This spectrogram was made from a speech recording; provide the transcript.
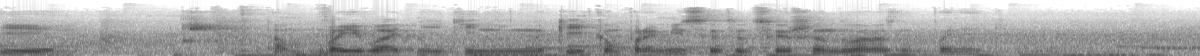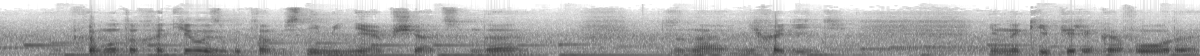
и там, воевать, не идти ни на какие компромиссы, это совершенно два разных понятия. Кому-то хотелось бы там с ними не общаться, да, не знаю, не ходить ни на какие переговоры,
